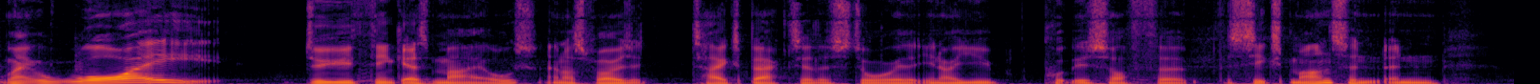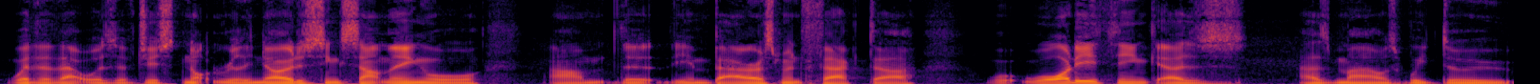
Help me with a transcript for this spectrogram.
Mate, why do you think as males, and I suppose it takes back to the story that, you know, you put this off for, for six months and, and whether that was of just not really noticing something or um, the, the embarrassment factor. Why do you think as as males we do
